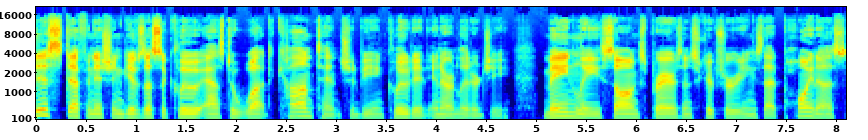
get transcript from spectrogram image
This definition gives us a clue as to what content should be included in our liturgy, mainly songs, prayers, and scripture readings that point us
